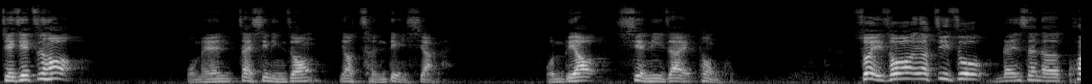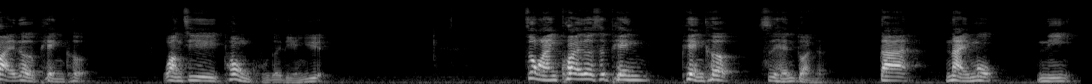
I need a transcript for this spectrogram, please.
解决之后，我们在心灵中要沉淀下来，我们不要陷溺在痛苦。所以说，要记住人生的快乐片刻，忘记痛苦的年月。纵然快乐是片片刻。是很短的，但那一幕你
